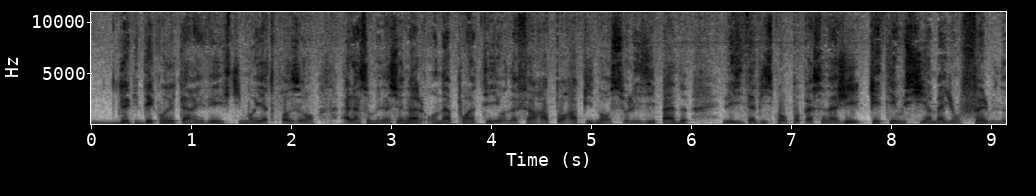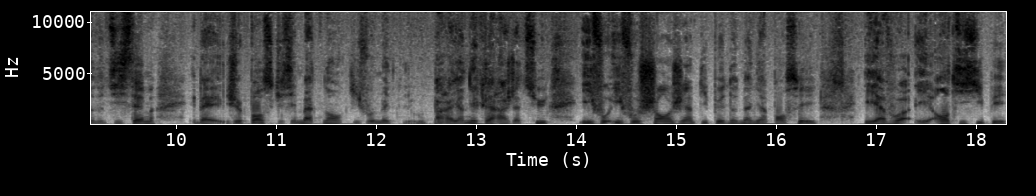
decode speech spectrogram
Dès, qu'on est arrivé, effectivement, il y a trois ans, à l'Assemblée nationale, on a pointé, on a fait un rapport rapidement sur les EHPAD, les établissements pour personnes âgées, qui étaient aussi un maillon faible de notre système. Et ben, je pense que c'est maintenant qu'il faut mettre, pareil, un éclairage là-dessus. Il faut, il faut changer un petit peu notre manière de penser et avoir, et anticiper.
